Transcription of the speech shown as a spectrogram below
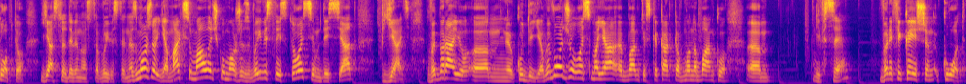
Тобто я 190 вивести не зможу, я максималочку можу вивести 175. Вибираю, ем, куди я виводжу. Ось моя банківська картка в Монобанку. Ем, і все. Verification код,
